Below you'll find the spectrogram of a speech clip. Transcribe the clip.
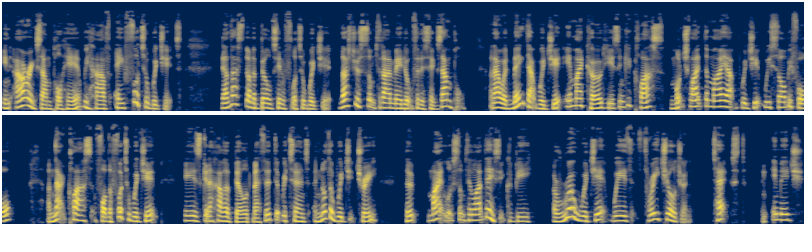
in our example here, we have a footer widget. Now, that's not a built in Flutter widget, that's just something I made up for this example. And I would make that widget in my code using a class, much like the MyApp widget we saw before. And that class for the footer widget is going to have a build method that returns another widget tree that might look something like this. It could be a row widget with three children text, an image,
